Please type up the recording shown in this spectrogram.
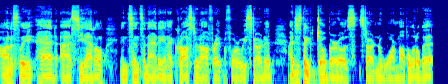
honestly had uh, Seattle in Cincinnati, and I crossed it off right before we started. I just think Joe Burrow's starting to warm up a little bit,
